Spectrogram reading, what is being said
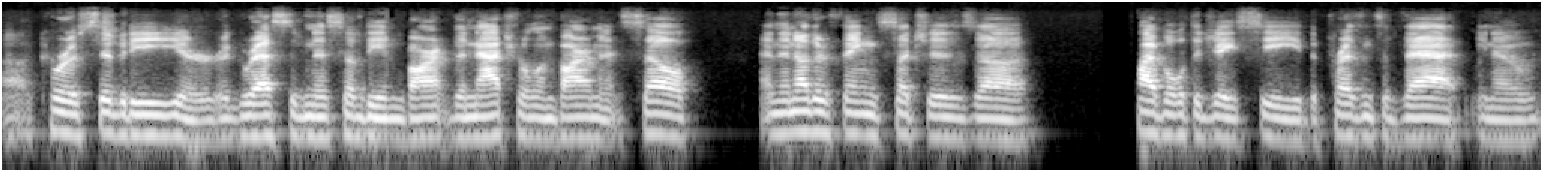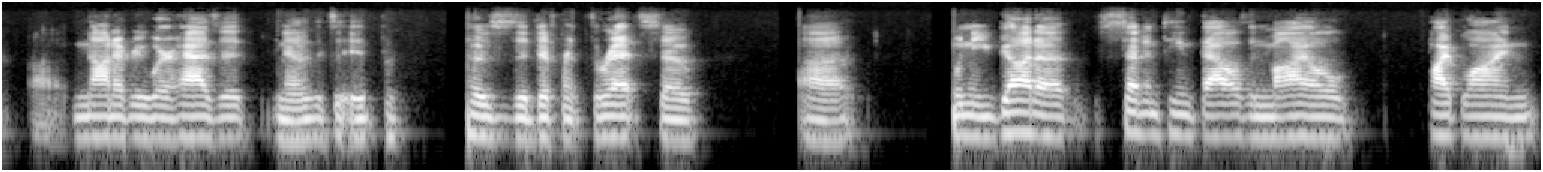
uh, corrosivity or aggressiveness of the environment, the natural environment itself, and then other things such as uh, high voltage AC, the presence of that. You know, uh, not everywhere has it. You know, it poses a different threat. So uh, when you've got a 17,000 mile pipeline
